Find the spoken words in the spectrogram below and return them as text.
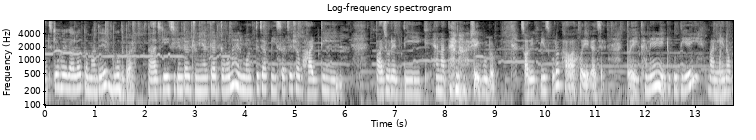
আজকে হয়ে গেল তোমাদের বুধবার। তা আজকে এই চিকেনটা জুনিয়রকে আর দেবো না, এর মধ্যে যা পিস আছে সব হাড্ডি, পাঁজরের দিক হ্যানা ত্যানা সেগুলো সলিড পিসগুলো খাওয়া হয়ে গেছে। তো এইখানে এটুকু দিয়েই বানিয়ে নেব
